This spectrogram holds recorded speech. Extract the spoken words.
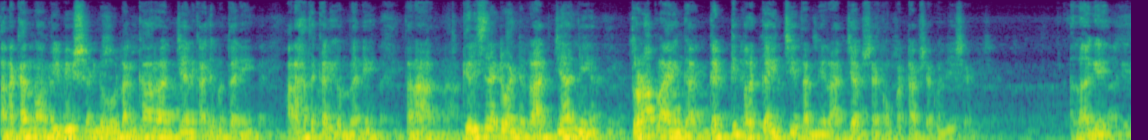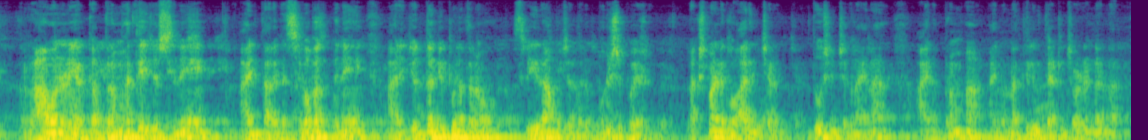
తనకన్నా విభీషణుడు లంకారాజ్యానికి రాజ్యానికి అర్హత కలిగి ఉందని తన గెలిచినటువంటి రాజ్యాన్ని తృణప్రాయంగా గట్టి పరగ్గా ఇచ్చి తన్ని రాజ్యాభిషేకం పట్టాభిషేకం చేశాడు. అలాగే రావణుని యొక్క బ్రహ్మ తేజస్సుని ఆయన తాలూక శివభక్తిని ఆయన యుద్ధ నిపుణతను శ్రీరామచంద్రుడు మురిసిపోయాడు. లక్ష్మణుడికి వారించాడు. దూషించకు ఆయన ఆయన బ్రహ్మ ఆయన ఉన్న తెలివితేటలు చూడండి అన్నారు.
